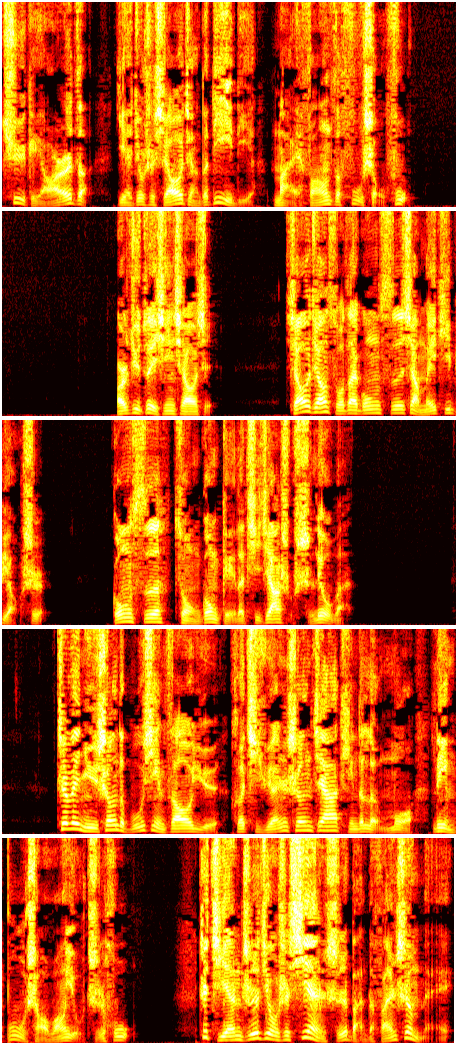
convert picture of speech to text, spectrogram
去给儿子，也就是小蒋的弟弟买房子付首付。而据最新消息，小蒋所在公司向媒体表示，公司总共给了其家属十六万。这位女生的不幸遭遇和其原生家庭的冷漠，令不少网友直呼：“这简直就是现实版的樊胜美。”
